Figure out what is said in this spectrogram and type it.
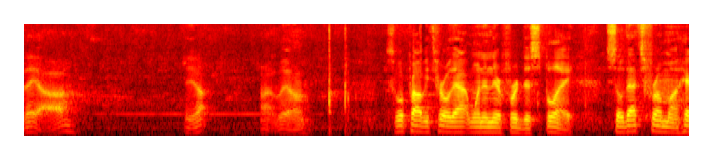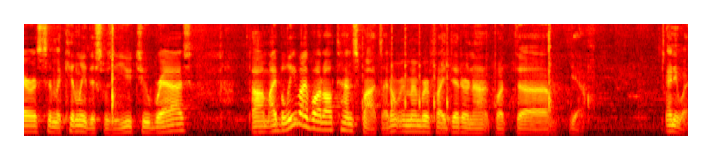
there. Yeah, right there. So we'll probably throw that one in there for display. So that's from uh, Harrison McKinley. This was a YouTube Raz. Um, I believe I bought all 10 spots. I don't remember if I did or not, but uh, yeah. Anyway,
